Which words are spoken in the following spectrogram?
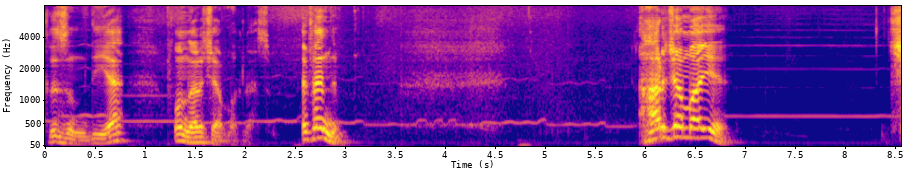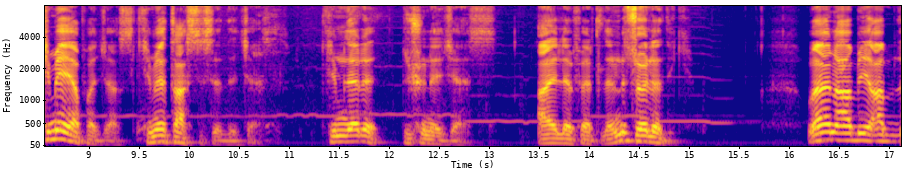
kızım diye onları şey yapmak lazım. Efendim, harcamayı kime yapacağız, kime tahsis edeceğiz, kimleri düşüneceğiz? Aile fertlerini söyledik. Ve an abi abd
